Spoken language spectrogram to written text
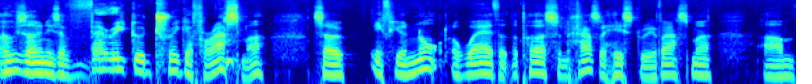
Ozone is a very good trigger for asthma, so if you're not aware that the person has a history of asthma, um,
